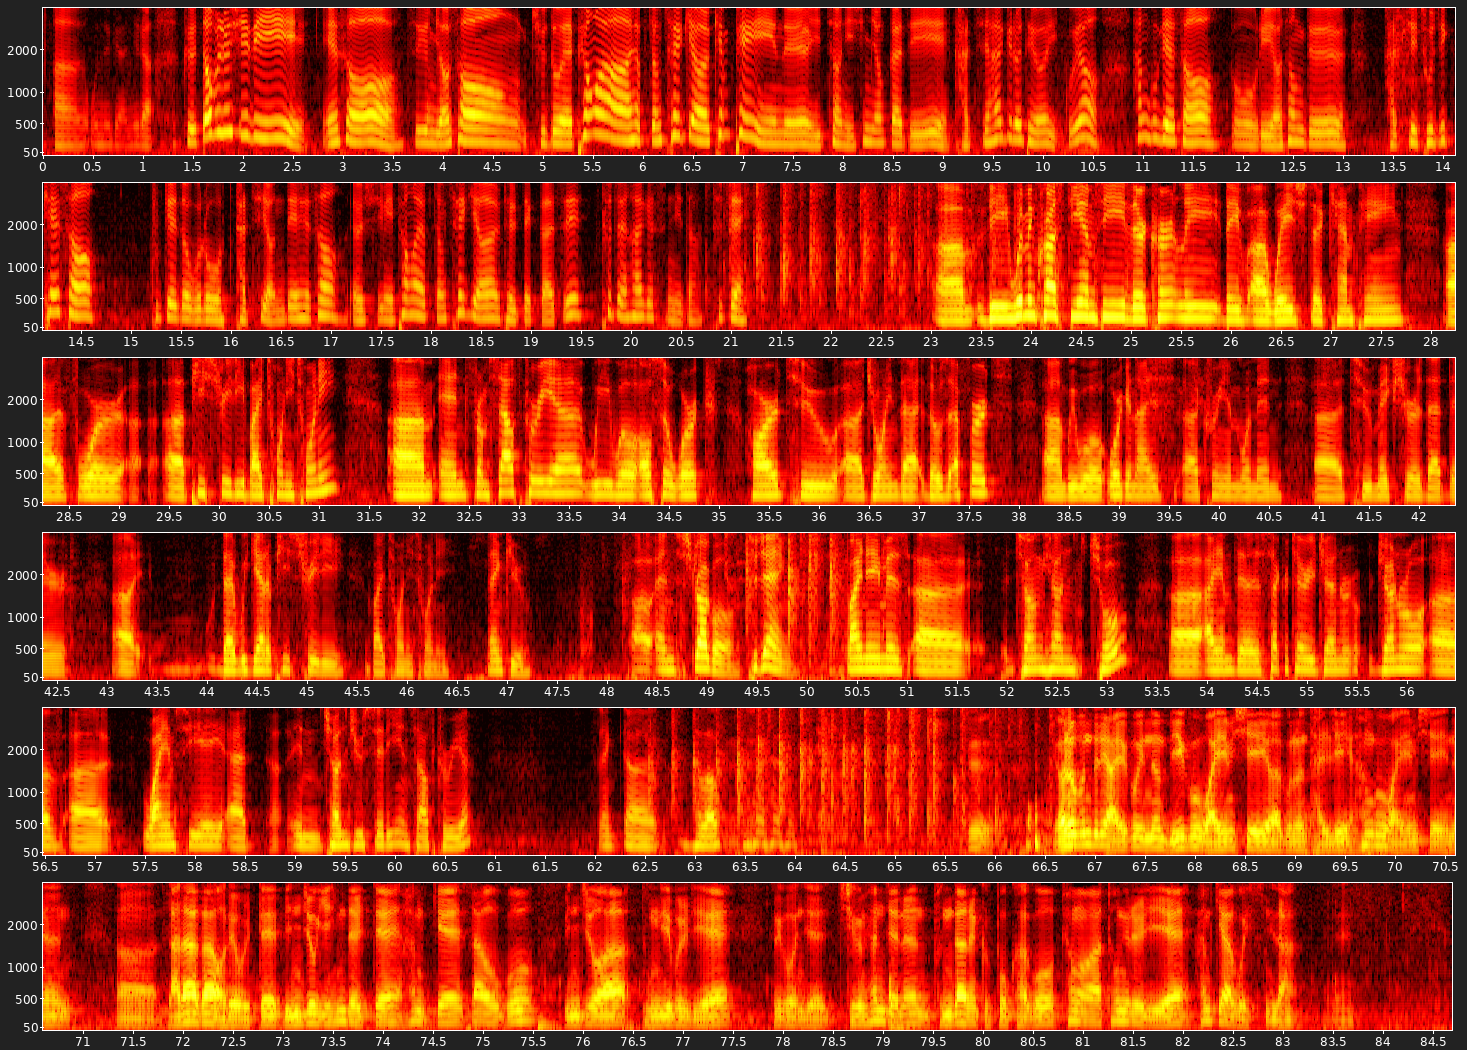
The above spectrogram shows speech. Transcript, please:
아 오늘이 아니라 그 WCD에서 지금 여성 주도의 평화 협정 체결 캠페인을 2020년까지 같이 하기로 되어 있고요. 한국에서 또 우리 여성들 같이 조직해서 국제적으로 같이 연대해서 열심히 평화 협정 체결 될 때까지 투쟁하겠습니다. 투쟁. Um, the Women Cross DMZ, they're currently they've uh, waged a campaign uh, for uh, a peace treaty by 2020, um, and from South Korea, we will also work hard to uh, join that those efforts. Um, we will organize uh, Korean women uh, to make sure that they're uh, that we get a peace treaty by 2020. Thank you. Oh, and struggle. Tujang. My name is uh, Chung Hyun Cho. Uh, I am the Secretary Gener- General of uh, YMCA at uh, in Jeonju City in South Korea. Thank. Uh, hello. 그 여러분들이 알고 있는 미국 YMCA하고는 달리 한국 YMCA는 어, 나라가 어려울 때 민족이 힘들 때 함께 싸우고 민주화 독립을 위해 그리고 이제 지금 현재는 분단을 극복하고 평화와 통일을 위해 함께하고 있습니다. 네.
